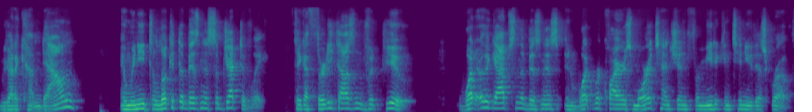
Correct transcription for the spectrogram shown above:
We got to come down and we need to look at the business objectively, take a 30,000 foot view what are the gaps in the business and what requires more attention for me to continue this growth?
